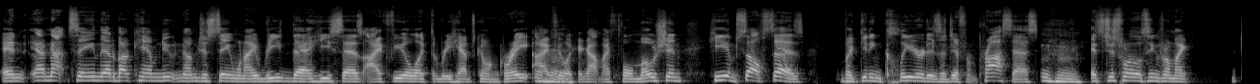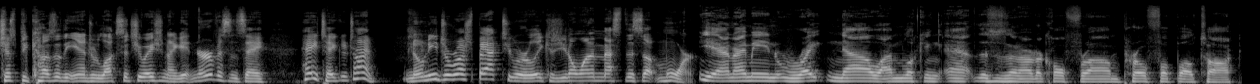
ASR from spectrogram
And I'm not saying that about Cam Newton. I'm just saying when I read that he says, I feel like the rehab's going great. Mm-hmm. I feel mm-hmm. like I got my full motion. He himself says, but getting cleared is a different process. Mm-hmm. It's just one of those things where I'm like, just because of the Andrew Luck situation, I get nervous and say, hey, take your time. No need to rush back too early because you don't want to mess this up more. Yeah, and I mean, right now I'm looking at this is an article from Pro Football Talk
